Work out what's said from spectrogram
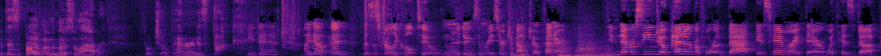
But this is probably one of the most elaborate. Little Joe Penner and his duck. He did. I know. And this is really cool too. When we were doing some research about Joe Penner, if you've never seen Joe Penner before, that is him right there with his duck.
